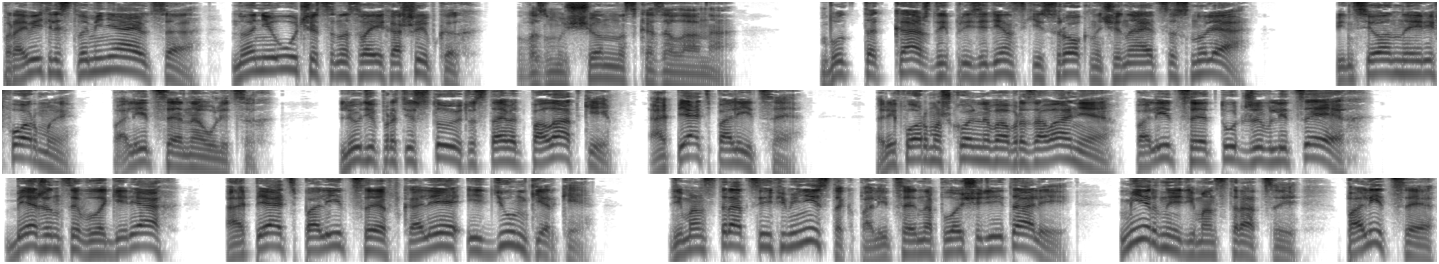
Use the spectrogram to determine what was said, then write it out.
«Правительства меняются, но не учатся на своих ошибках», — возмущенно сказала она. «Будто каждый президентский срок начинается с нуля. Пенсионные реформы Полиция на улицах. Люди протестуют и ставят палатки. Опять полиция. Реформа школьного образования. Полиция тут же в лицеях. Беженцы в лагерях. Опять полиция в Кале и Дюнкерке. Демонстрации феминисток. Полиция на площади Италии. Мирные демонстрации. Полиция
